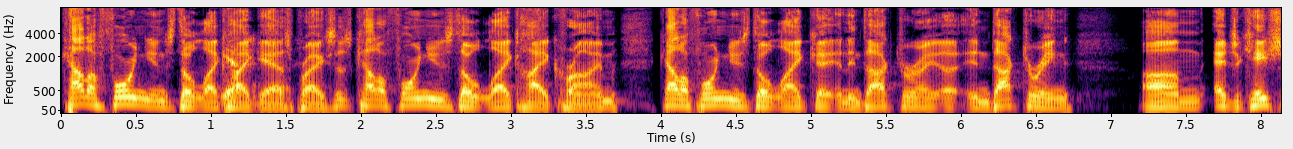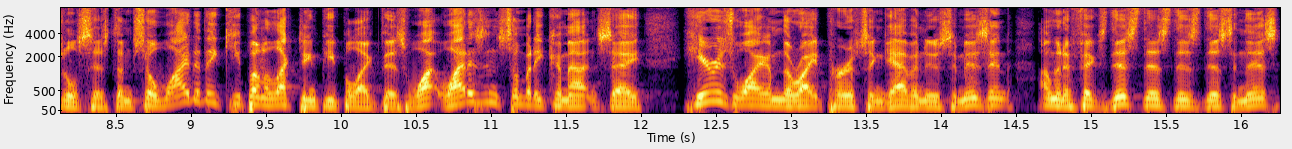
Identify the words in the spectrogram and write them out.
Californians don't like Yes. high gas prices. Californians don't like high crime. Californians don't like uh, an indoctri- uh, indoctoring um, educational system. So why do they keep on electing people like this? Why, why doesn't somebody come out and say, here's why I'm the right person, Gavin Newsom isn't. I'm going to fix this, this, this, this, and this.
